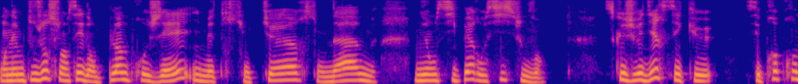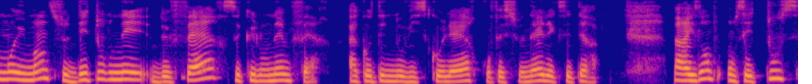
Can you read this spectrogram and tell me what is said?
On aime toujours se lancer dans plein de projets, y mettre son cœur, son âme, mais on s'y perd aussi souvent. Ce que je veux dire, c'est que c'est proprement humain de se détourner de faire ce que l'on aime faire, à côté de nos vies scolaires, professionnelles, etc. Par exemple, on sait tous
